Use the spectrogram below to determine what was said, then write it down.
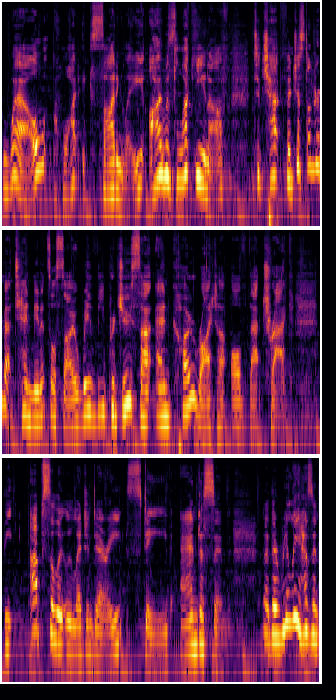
Well, quite excitingly, I was lucky enough to chat for just under about 10 minutes or so with the producer and co writer of that track, the absolutely legendary Steve Anderson. Now, there really hasn't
